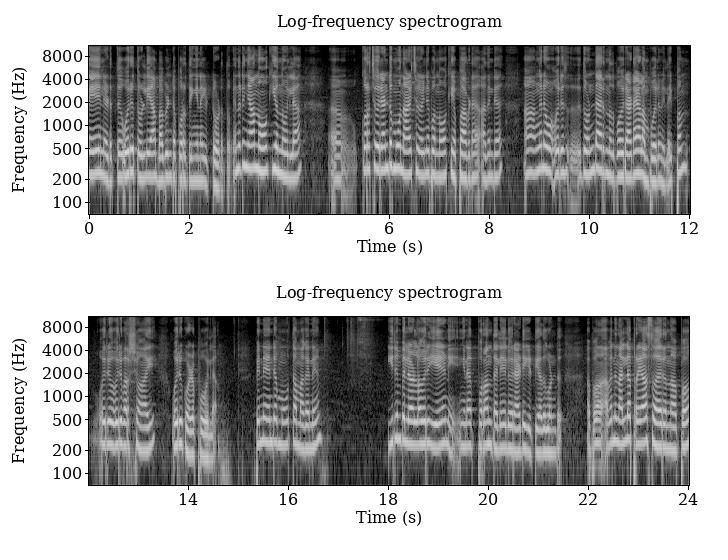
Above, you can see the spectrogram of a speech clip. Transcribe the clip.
തേനെടുത്ത് ഒരു തുള്ളി ആ ബബിളിന്റെ പുറത്ത് ഇങ്ങനെ ഇട്ട് കൊടുത്തു. എന്നിട്ട് ഞാൻ നോക്കിയൊന്നുമില്ല. കുറച്ച് രണ്ട് മൂന്നാഴ്ച കഴിഞ്ഞപ്പോൾ നോക്കിയപ്പോൾ അവിടെ അതിന്റെ അങ്ങനെ ഒരു ഇതുണ്ടായിരുന്നത് പോലെ ഒരു അടയാളം പോലും ഇല്ല. ഇപ്പം ഒരു ഒരു വർഷമായി ഒരു കുഴപ്പമില്ല പിന്നെ എന്റെ മൂത്ത മകന് ഇരുമ്പിലുള്ള ഒരു ഏണി ഇങ്ങനെ പുറം തലയിൽ ഒരു അടി കിട്ടി അതുകൊണ്ട്. അപ്പോൾ അവന് നല്ല പ്രയാസമായിരുന്നു. അപ്പോൾ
